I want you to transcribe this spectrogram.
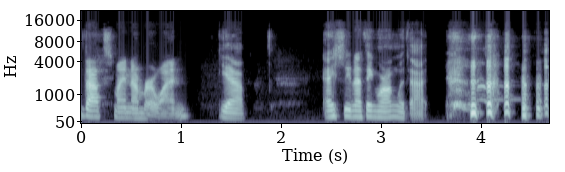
that's my number one. yeah. I see nothing wrong with that.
